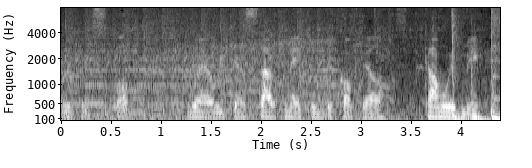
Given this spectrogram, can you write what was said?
perfect spot where we can start making the cocktail. Come with me.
